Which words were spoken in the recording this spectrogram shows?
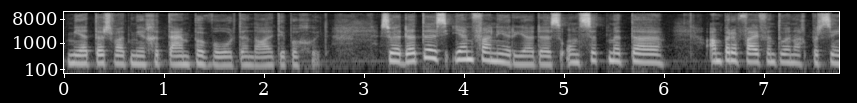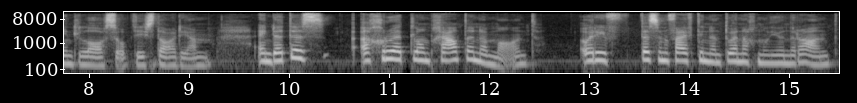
meters wat mee getempe word en daai tipe goed. So dit is een van die redes ons sit met 'n uh, amper 25% los op die stadium. En dit is 'n groot klomp geld in 'n maand. Oor die tussen 15 en 20 miljoen rand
